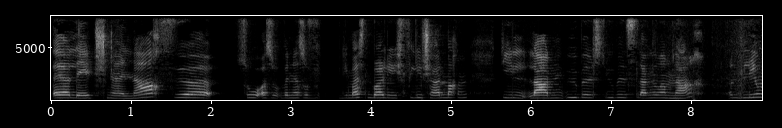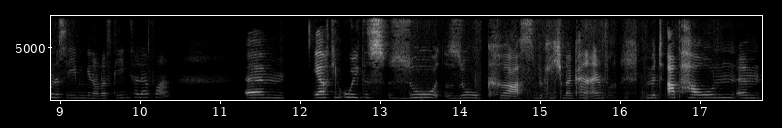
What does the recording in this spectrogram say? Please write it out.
er lädt schnell nach für so, also wenn er so, die meisten Ball, die viel Schaden machen, die laden übelst, übelst langsam nach. Und Leon ist eben genau das Gegenteil davon. Ähm, ja, die Ult ist so, so krass. Wirklich, man kann einfach damit abhauen, ähm,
